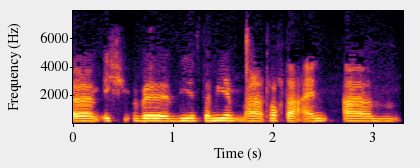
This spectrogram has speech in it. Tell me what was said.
Ähm, ich will, wie es bei mir mit meiner Tochter ein, ähm,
